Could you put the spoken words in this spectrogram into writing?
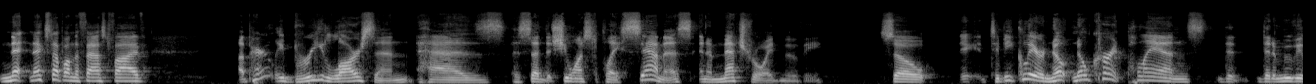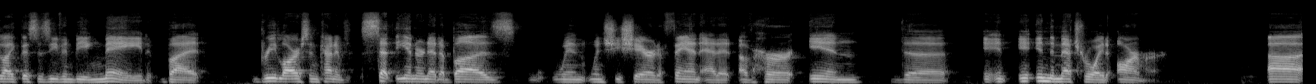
Ne- next up on the Fast Five, apparently Brie Larson has has said that she wants to play Samus in a Metroid movie. So eh, to be clear, no no current plans that that a movie like this is even being made, but Brie Larson kind of set the internet a buzz when when she shared a fan edit of her in the in, in the Metroid armor. Uh,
